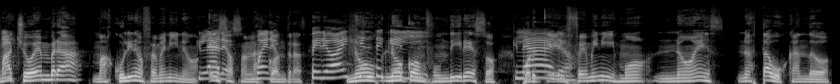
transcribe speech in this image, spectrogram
Macho, hembra, masculino, femenino. Claro. Esas son las Bueno, contras. Pero hay No, gente que. no el- confundir eso, porque el feminismo no es, no está buscando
